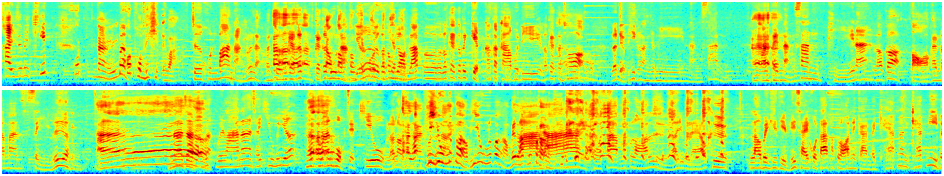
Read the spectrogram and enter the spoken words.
ใครจะไปคิดโคตรหนังแบบโคตรผมลิขิตเลยว่ะ เจอคนบ้าหนังด้วยแหละบรรจงเออแกก็เออเออแกก็ดูหนังต้องเยเก็บอะหมดเลยก็ต้ต้อองงเก็บยหมอดมรับเออแล้วแกก็ไปเก็บกากากาวพอดี แล้วแกก็ชอบอ๋อแล้วเดี๋ยวพี่กำลังจะมีหนังสั้นอ่ามัมันเป็นหนังสั้นผีนะ แล้วก็ต่อกันประมาณ 4 เรื่องอ่าน่าจะเวลาน่าใช้คิวไม่เยอะเออเออประมาณ6-7คิวแล้วเราตายทำละงานโฆษณาพี่ยุ่งหรือเปล่าพี่ยุ่งหรือเปล่าไม่รับหรือเปล่าลได้โควต้าพักร้อนเหลืออยู่แล้วคือ เราเป็นครีเอทีฟที่ใช้โควต้าพักร้อนในการไปแคสนั่นแคสนี่ไป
